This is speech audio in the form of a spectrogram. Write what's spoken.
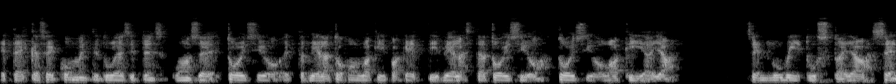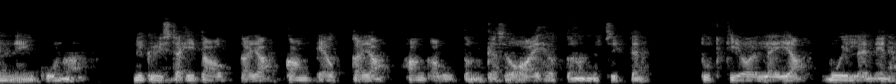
Että ehkä se kommentti tulee sitten, kun on se toisio, että vielä tuohon lakipakettiin vielä sitä toisio, toisiolakia ja sen luvitusta ja sen niin kuin nykyistä hitautta ja kankeutta ja hankaluutta, mikä se on aiheuttanut nyt sitten tutkijoille ja muille, niin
